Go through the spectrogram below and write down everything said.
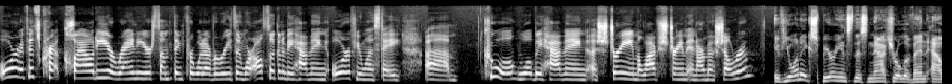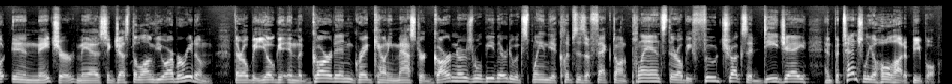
or if it's cloudy or rainy or something for whatever reason, we're also going to be having, or if you want to stay um, cool, we'll be having a stream, a live stream in our Moshel room. If you want to experience this natural event out in nature, may I suggest the Longview Arboretum? There will be yoga in the garden. Gregg County Master Gardeners will be there to explain the eclipse's effect on plants. There will be food trucks, a DJ, and potentially a whole lot of people.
